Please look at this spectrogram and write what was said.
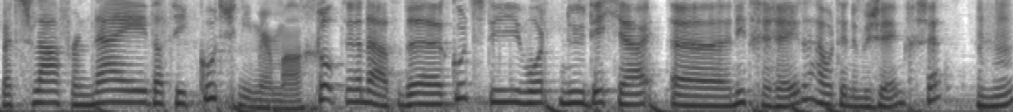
met slavernij. dat die koets niet meer mag. Klopt, inderdaad. De koets die wordt nu dit jaar eh, niet gereden. Hij wordt in een museum gezet. Mhm. Ehm,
